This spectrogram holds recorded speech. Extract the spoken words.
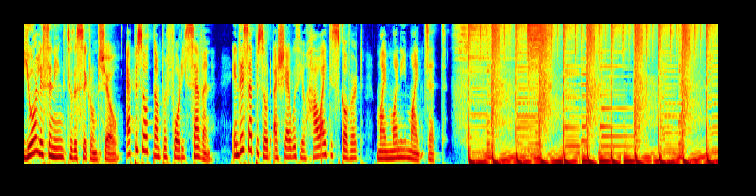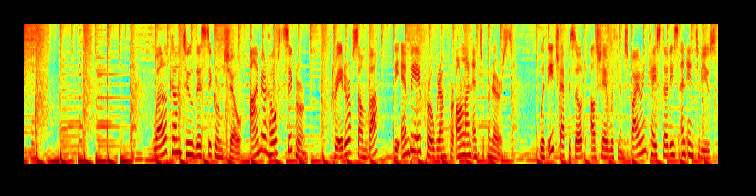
You're listening to The Sigrun Show, episode number 47. In this episode, I share with you how I discovered my money mindset. Welcome to The Sigrun Show. I'm your host, Sigrun, creator of Samba, the MBA program for online entrepreneurs. With each episode, I'll share with you inspiring case studies and interviews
